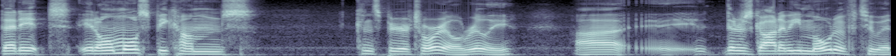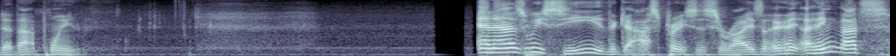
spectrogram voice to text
that it it almost becomes conspiratorial. Really, uh, there's got to be motive to it at that point. And as we see the gas prices rise, I, th- I think that's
